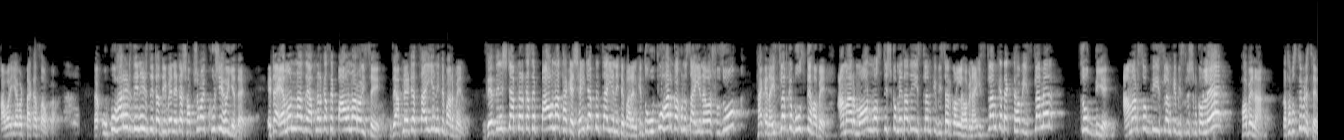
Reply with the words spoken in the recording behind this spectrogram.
খাওয়াই আবার টাকা চাওকা তা উপহারের জিনিস যেটা দিবেন, এটা সবসময় খুশি হইয়ে দেয়। এটা এমন না যে আপনার কাছে পাওনা রয়েছে, যে আপনি এটা চাইয়ে নিতে পারবেন। যে জিনিসটা আপনার কাছে পাওনা থাকে, সেইটা আপনি চাইয়ে নিতে পারেন। কিন্তু উপহার কখনো চাইয়ে নেওয়ার সুযোগ থাকে না। ইসলামকে বুঝতে হবে, আমার মন, মস্তিষ্ক, মেধা দিয়ে ইসলামকে বিচার করলে হবে না। ইসলামকে দেখতে হবে ইসলামের চোখ দিয়ে। আমার চোখ দিয়ে ইসলামকে বিশ্লেষণ করলে হবে না। কথা বুঝতে পেরেছেন?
